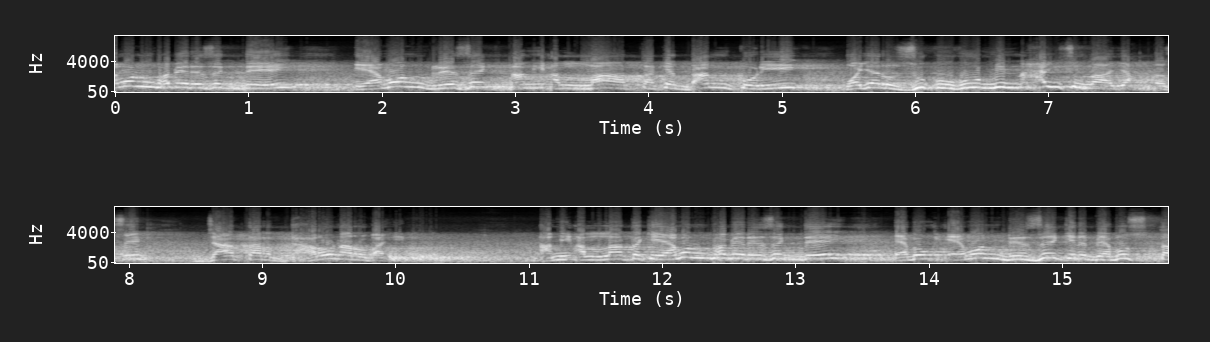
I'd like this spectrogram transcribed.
এমনভাবে রেজেক দেই, এমন রেজেক আমি আল্লাহ তাকে দান করি ওয়ার জুকুহু মিন হাইসুলা যা তার ধারণারও বাহির। আমি আল্লাহ তাকে এমনভাবে রেজেক দেই এবং এমন রেজেকের ব্যবস্থা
